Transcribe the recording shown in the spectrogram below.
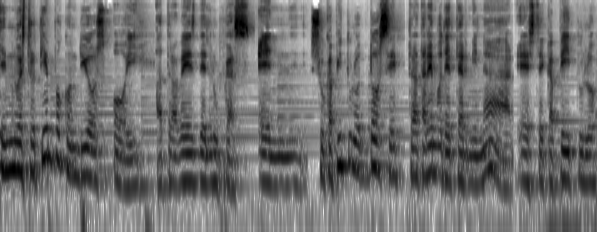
En nuestro tiempo con Dios hoy, a través de Lucas, en su capítulo 12, trataremos de terminar este capítulo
